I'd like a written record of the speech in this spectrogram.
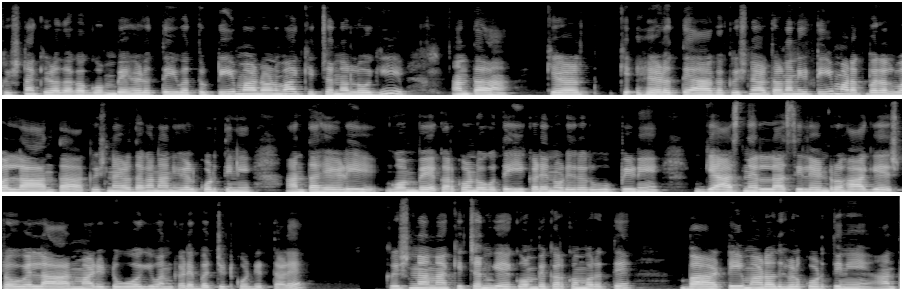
ಕೃಷ್ಣ ಕೇಳಿದಾಗ ಗೊಂಬೆ ಹೇಳುತ್ತೆ, ಇವತ್ತು ಟೀ ಮಾಡೋಣವಾ? ಕಿಚನಲ್ಲಿ ಹೋಗಿ ಅಂತ ಕೇಳ್ ಹೇಳುತ್ತೆ. ಆಗ ಕೃಷ್ಣ ಹೇಳ್ತಾಳೆ, ನನಗೆ ಟೀ ಮಾಡೋಕ್ಕೆ ಬರಲ್ವಲ್ಲ ಅಂತ ಕೃಷ್ಣ ಹೇಳಿದಾಗ, ನಾನು ಹೇಳ್ಕೊಡ್ತೀನಿ ಅಂತ ಹೇಳಿ ಗೊಂಬೆ ಕರ್ಕೊಂಡು ಹೋಗುತ್ತೆ. ಈ ಕಡೆ ನೋಡಿದರೆ ರೂಪಿಣಿ ಗ್ಯಾಸ್ನೆಲ್ಲ ಸಿಲಿಂಡ್ರು ಹಾಗೆ ಸ್ಟವ್ ಎಲ್ಲ ಆನ್ ಮಾಡಿಟ್ಟು ಹೋಗಿ ಒಂದು ಕಡೆ ಬಚ್ಚಿಟ್ಕೊಂಡಿರ್ತಾಳೆ. ಕೃಷ್ಣನ ಕಿಚನ್ಗೆ ಗೊಂಬೆ ಕರ್ಕೊಂಬರುತ್ತೆ. ಬಾ, ಟೀ ಮಾಡೋದು ಹೇಳ್ಕೊಡ್ತೀನಿ ಅಂತ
